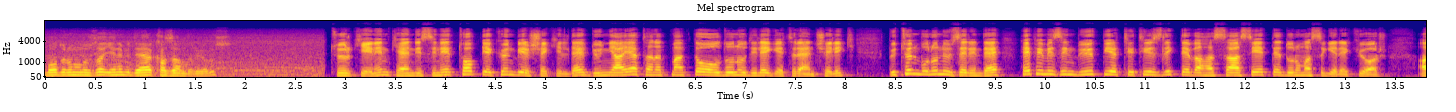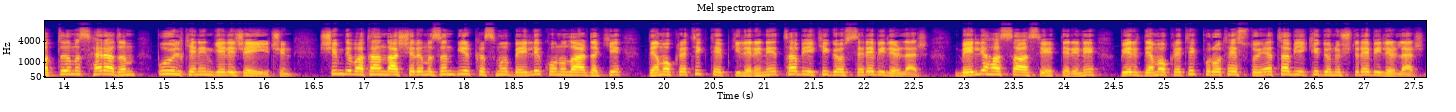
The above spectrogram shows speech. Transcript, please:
Bodrumumuza yeni bir değer kazandırıyoruz. Türkiye'nin kendisini topyekün bir şekilde dünyaya tanıtmakta olduğunu dile getiren Çelik, bütün bunun üzerinde hepimizin büyük bir titizlikle ve hassasiyetle durması gerekiyor. Attığımız her adım bu ülkenin geleceği için. Şimdi vatandaşlarımızın bir kısmı belli konulardaki demokratik tepkilerini tabii ki gösterebilirler. Belli hassasiyetlerini bir demokratik protestoya tabii ki dönüştürebilirler.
